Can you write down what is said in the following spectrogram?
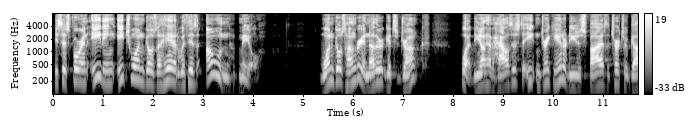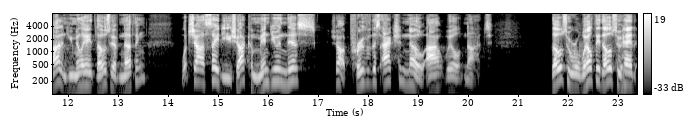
He says, For in eating, each one goes ahead with his own meal. One goes hungry, another gets drunk. What? Do you not have houses to eat and drink in, or do you despise the church of God and humiliate those who have nothing? What shall I say to you? Shall I commend you in this? Shall I approve of this action? No, I will not. Those who were wealthy, those who had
